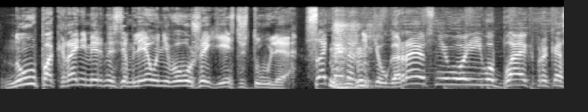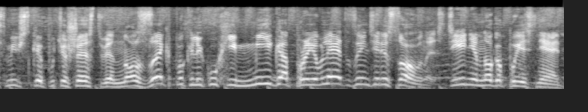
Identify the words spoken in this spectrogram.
Ну, по крайней мере, на Земле у него уже есть ждуля. Сокамерники угорают с него и его байк про космическое путешествие, но зэк по кликухе Мига проявляет заинтересованность и немного поясняет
